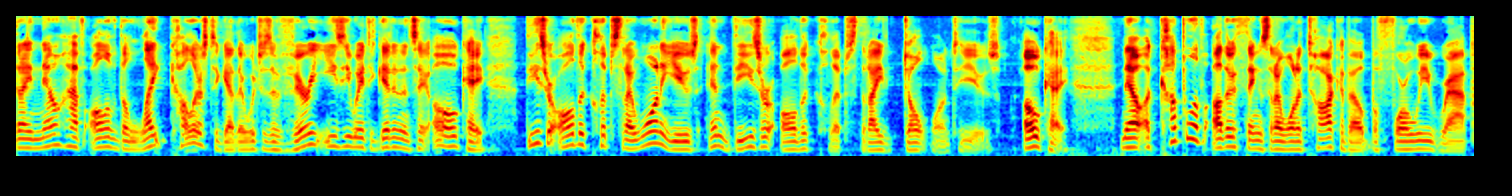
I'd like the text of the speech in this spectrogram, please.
that I now have all of the light colors together, which is a very easy way to get in and say, oh, okay, these are all the clips that I want to use, and these are all the clips that I don't want to use. Okay, now, a couple of other things that I want to talk about before we wrap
